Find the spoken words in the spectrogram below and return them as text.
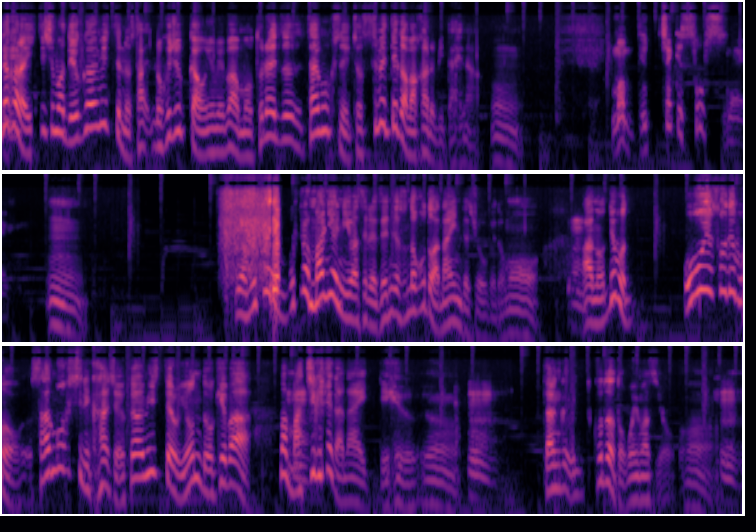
だから言ってしまうと、横浜ミステルのさ60巻を読めば、もうとりあえず三国志の一応すべてがわかるみたいな。うん。まあ、ぶっちゃけそうっすね。うん。いや、もちろん、もちろんマニアに言わせれば全然そんなことはないんでしょうけども、うんあの、でも、おおよそでも、三国志に関しては横浜ミステルを読んでおけば、まあ、間違いがないっていう、うん、うん。段階ことだと思いますよ。うん。うん。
